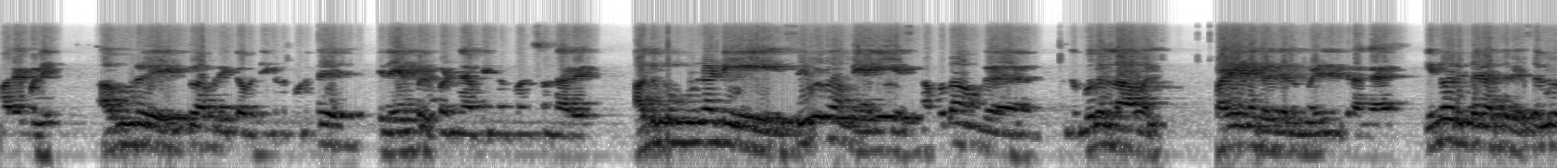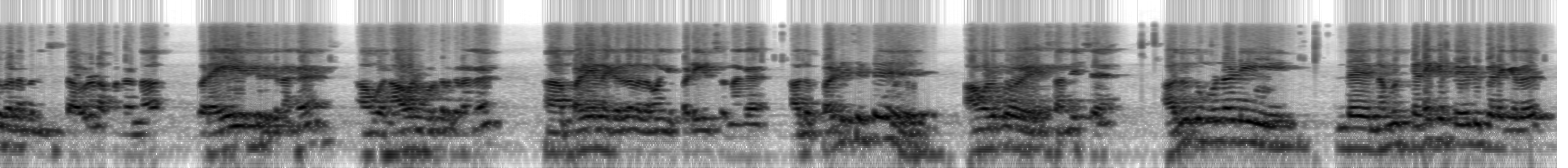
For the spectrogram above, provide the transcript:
மறைமலை. அவரு இன்குலாபுடைய கவிதைகள் கொடுத்து இதை எம்பிள் பண்ணு அப்படின்னு வந்து சொன்னாரு. அதுக்கு முன்னாடி சிவகாமி ஐஏஎஸ் அப்பதான் அவங்க அந்த முதல் நாவல் பழைய நிகழ்ச்சிகள் எழுதியிருக்கிறாங்க. இன்னொரு பேராசிரியர் செல்வ கணபதி சித்தா அவரு என்ன பண்றாங்கன்னா ஒரு ஐஏஎஸ் இருக்கிறாங்க அவங்க நாவல் போட்டிருக்கிறாங்க. ஆஹ் பழைய நிகழ்ச்சிகள் அதை வாங்கி படிக்கன்னு சொன்னாங்க. அதை படிச்சுட்டு அவங்களுக்கும் சந்திச்சேன். அதுக்கு முன்னாடி இந்த நமக்கு கிடைக்க எது கிடைக்கிறது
